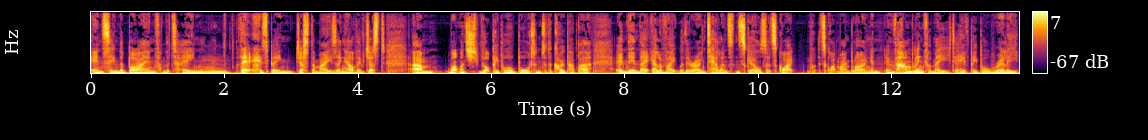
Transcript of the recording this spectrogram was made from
and seeing the buy-in from the team mm. that has been just amazing. How they've just um, once you've got people who are bought into the kaupapa and then they elevate with their own talents and skills, it's quite it's quite mind blowing and, and, humbling for me to have people really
